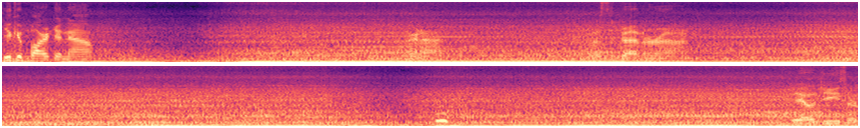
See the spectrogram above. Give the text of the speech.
You can park it now. Or not. Must have driving around. Whew. The JLGs are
